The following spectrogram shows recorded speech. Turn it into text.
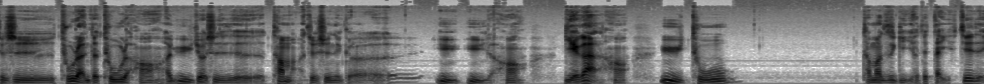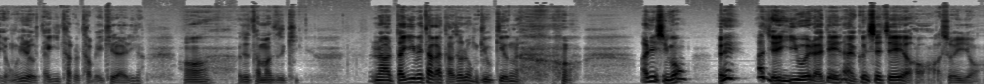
就是突然的突了哈啊玉就是他嘛就是那个玉玉了哈也干哈玉图他妈自己还在带接着用迄个带去读都读袂起来你看啊或者他妈自己那带去要读啊读出弄究竟啊。啊你想讲诶啊这议会内底那有更设计啊哈所以哦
